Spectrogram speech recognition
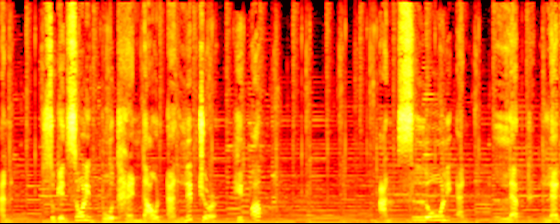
and so again slowly both hand down and lift your hip up and slowly and left leg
